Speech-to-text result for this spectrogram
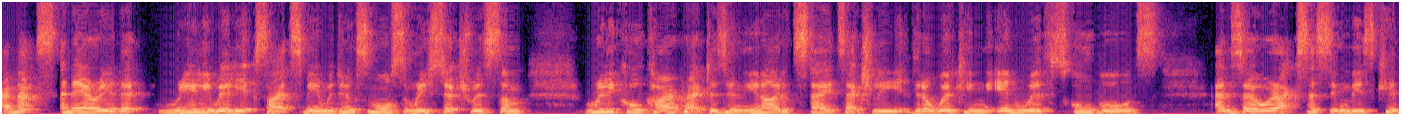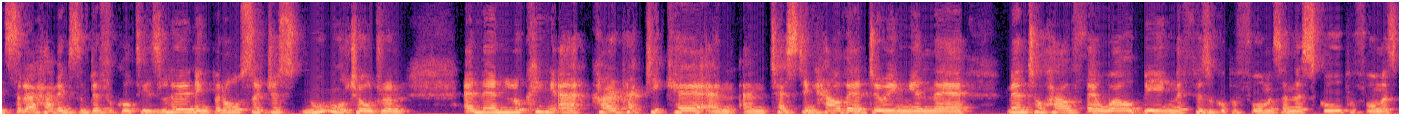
and that's an area that really really excites me and we're doing some awesome research with some really cool chiropractors in the united states actually that are working in with school boards and so we're accessing these kids that are having some difficulties learning, but also just normal children, and then looking at chiropractic care and, and testing how they're doing in their mental health, their well being, their physical performance, and their school performance.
